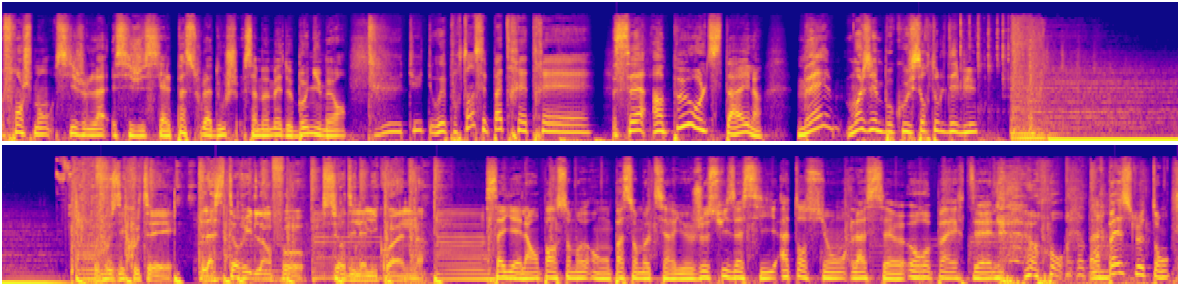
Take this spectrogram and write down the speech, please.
franchement, si je la, si, je- si elle passe sous la douche, ça me met de bonne humeur. Oui, pourtant, c'est pas très, très. C'est un peu old style, mais moi j'aime beaucoup, surtout le début. Vous écoutez la story de l'info sur Dynamic One. Ça y est, là on passe en mode, on passe en mode sérieux. Je suis assis. Attention, là c'est euh, Europa RTL. on, on baisse le ton.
